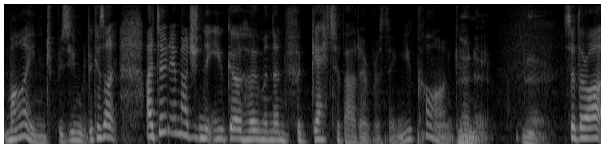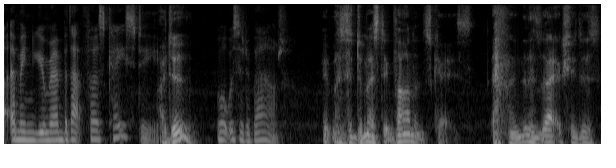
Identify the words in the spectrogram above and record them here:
mind, presumably. Because I, I don't imagine that you go home and then forget about everything. You can't. No, Can no, you? no. So there are. I mean, you remember that first case, do you? I do. What was it about? It was a domestic violence case. And there's actually there's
